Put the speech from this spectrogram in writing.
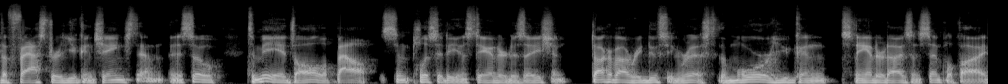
the faster you can change them. And so to me, it's all about simplicity and standardization. Talk about reducing risk. The more you can standardize and simplify,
